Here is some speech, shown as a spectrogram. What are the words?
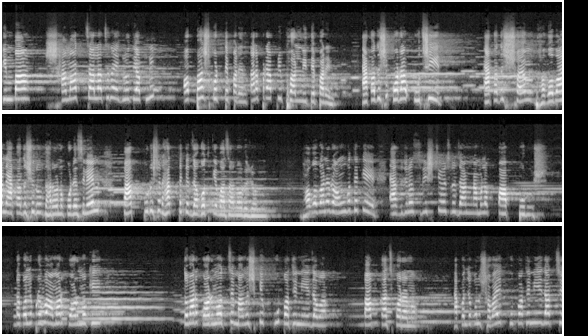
কিংবা সামাজ চাল আছে না, এগুলো দিয়ে আপনি অভ্যাস করতে পারেন, তারপরে আপনি ফল নিতে পারেন। একাদশী করা উচিত। একাদশ স্বয়ং ভগবান একাদশী রূপ ধারণ করেছিলেন পাপ পুরুষের হাত থেকে জগৎকে বাঁচানোর জন্য। ভগবানের অঙ্গ থেকে একজনের সৃষ্টি হয়েছিল, যার নাম হলো পাপ পুরুষ। তা বলে প্রভু, আমার কর্ম কি? তোমার কর্ম হচ্ছে মানুষকে কুপথে নিয়ে যাওয়া, পাপ কাজ করানো। এখন যখন সবাই কুপথে নিয়ে যাচ্ছে,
